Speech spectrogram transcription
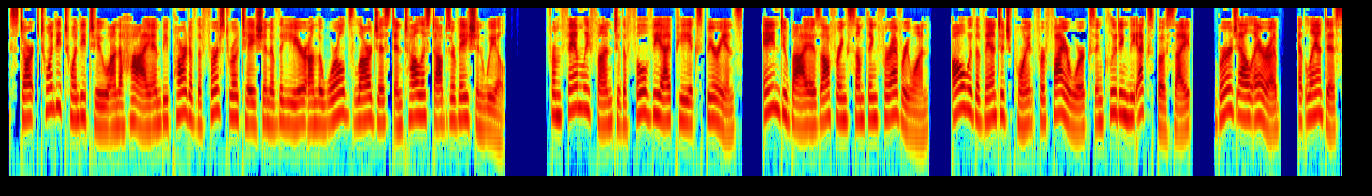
Start 2022 on a high and be part of the first rotation of the year on the world's largest and tallest observation wheel. From family fun to the full VIP experience, Ain Dubai is offering something for everyone, all with a vantage point for fireworks including the expo site, Burj Al Arab, Atlantis,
